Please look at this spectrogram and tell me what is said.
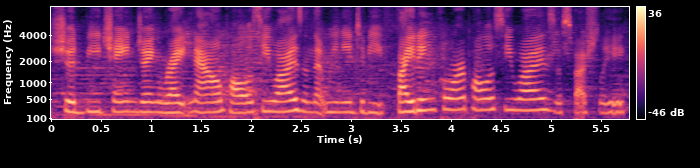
should be changing right now policy wise and that we need to be fighting for policy wise, especially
